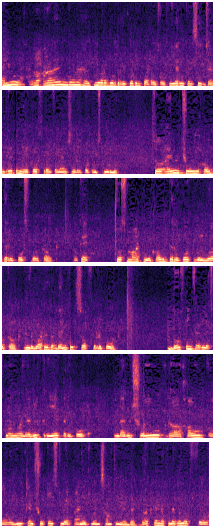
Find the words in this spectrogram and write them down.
No. I am going to help you about the reporting part also. Here you can see generating reports from Financial Reporting Studio. So I will show you how the reports work out. Okay. So smartly, how the report will work out and what are the benefits of report. Those things I will explain you and I will create the report and I will show you the, how uh, you can showcase to your management something like that. That kind of level of uh,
